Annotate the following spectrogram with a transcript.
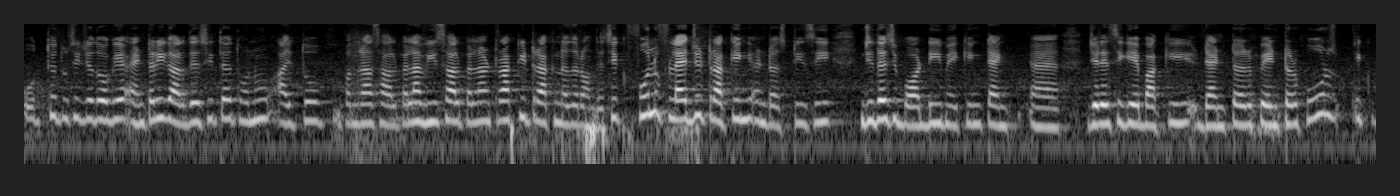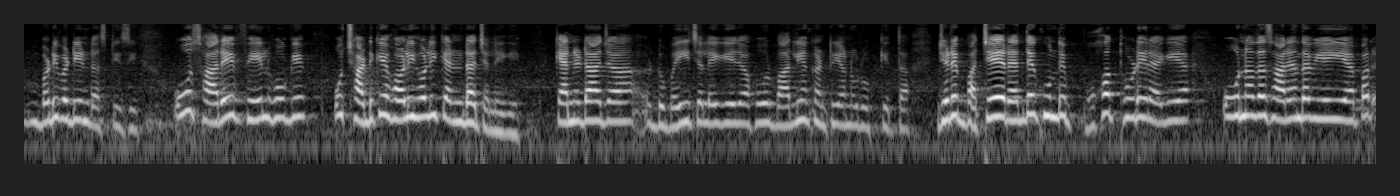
ਉੱਥੇ ਤੁਸੀਂ ਜਦੋਂ ਅੱਗੇ ਐਂਟਰੀ ਕਰਦੇ ਸੀ ਤਾਂ ਤੁਹਾਨੂੰ ਅੱਜ ਤੋਂ 15 ਸਾਲ ਪਹਿਲਾਂ 20 ਸਾਲ ਪਹਿਲਾਂ ਟਰੱਕ ਹੀ ਟਰੱਕ ਨਜ਼ਰ ਆਉਂਦੇ ਸੀ। ਇੱਕ ਫੁੱਲ ਫਲੈਜ ਟਰੱਕਿੰਗ ਇੰਡਸਟਰੀ ਸੀ, ਜਿਹਦੇ 'ਚ ਬਾਡੀ ਮੇਕਿੰਗ ਟੈਂਕ ਜਿਹੜੇ ਸੀਗੇ, ਬਾਕੀ ਡੈਂਟਰ ਪੇਂਟਰ ਹੋਰ ਇੱਕ ਬੜੀ ਵੱਡੀ ਇੰਡਸਟਰੀ ਸੀ। ਉਹ ਸਾਰੇ ਫੇਲ ਹੋ ਗਏ। ਉਹ ਛੱਡ ਕੇ ਹੌਲੀ ਹੌਲੀ ਕੈਨੇਡਾ ਚਲੇ ਗਏ। ਕੈਨੇਡਾ ਜਾਂ ਦੁਬਈ ਚਲੇ ਗਏ ਜਾਂ ਹੋਰ ਬਾਹਰਲੀਆਂ ਕੰਟਰੀਆਂ ਨੂੰ ਰੁਕ ਕੀਤਾ। ਜਿਹੜੇ ਬਚੇ ਰਹਿੰਦੇ ਖੁੰਦੇ ਬਹੁਤ ਥੋੜੇ ਰਹਿ ਗਏ ਆ। ਉਹਨਾਂ ਦਾ ਸਾਰਿਆਂ ਦਾ ਵੀ ਇਹੀ ਹੈ, ਪਰ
